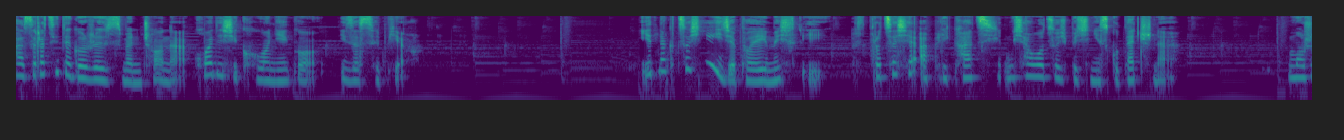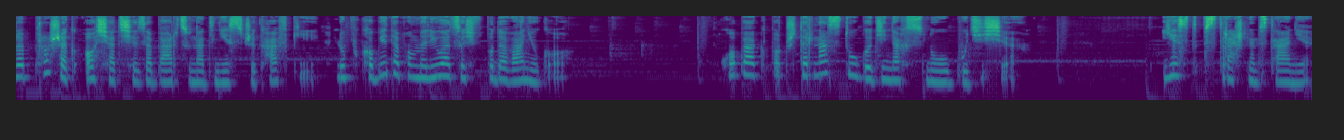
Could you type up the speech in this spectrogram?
A z racji tego, że jest zmęczona, kładzie się koło niego i zasypia. Jednak coś nie idzie po jej myśli. W procesie aplikacji musiało coś być nieskuteczne. Może proszek osiadł się za bardzo na dnie strzykawki, lub kobieta pomyliła coś w podawaniu go. Chłopak po 14 godzinach snu budzi się jest w strasznym stanie,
